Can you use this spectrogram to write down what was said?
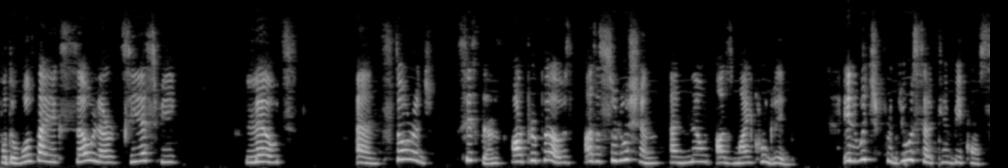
photovoltaic, solar, CSV, loads, and storage systems are proposed as a solution and known as microgrid, in which producer can be cons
